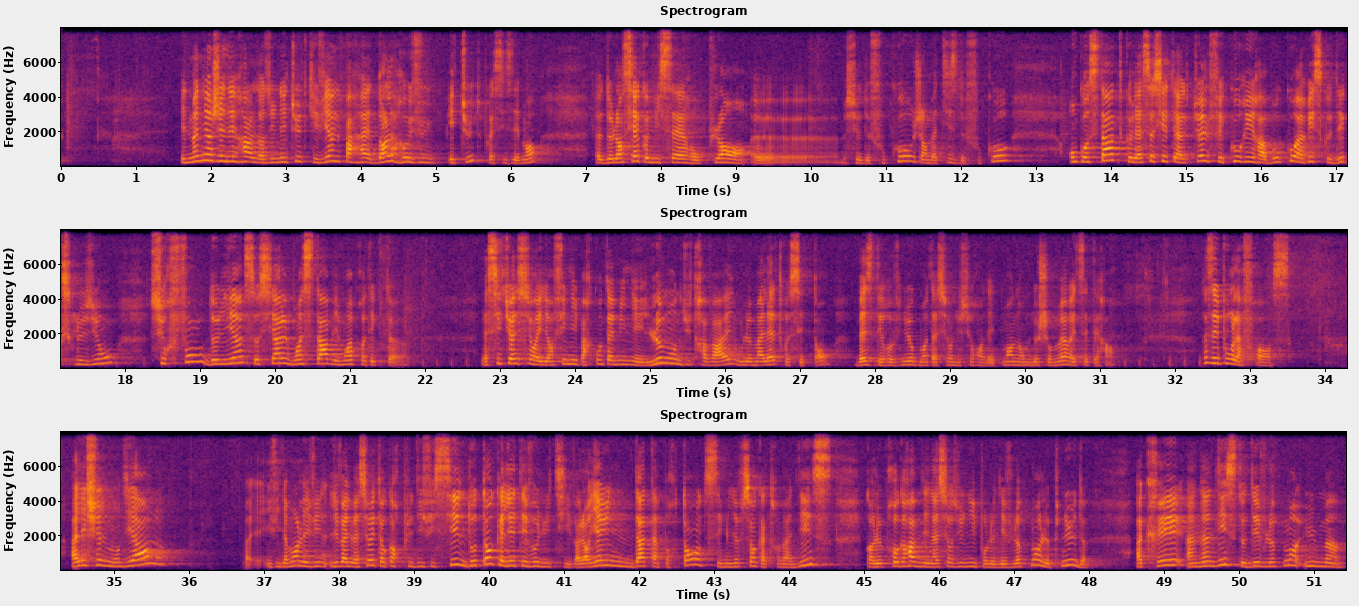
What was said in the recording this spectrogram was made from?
Et de manière générale, dans une étude qui vient de paraître dans la revue Études précisément, euh, de l'ancien commissaire au plan euh, M. de Foucault, Jean-Baptiste de Foucault, on constate que la société actuelle fait courir à beaucoup un risque d'exclusion sur fond de liens sociaux moins stables et moins protecteurs. La situation ayant fini par contaminer le monde du travail où le mal-être s'étend, baisse des revenus, augmentation du surendettement, nombre de chômeurs, etc. Ça, c'est pour la France. À l'échelle mondiale, bah, évidemment, l'évaluation est encore plus difficile, d'autant qu'elle est évolutive. Alors, il y a une date importante, c'est 1990, quand le Programme des Nations Unies pour le développement, le PNUD, a créé un indice de développement humain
